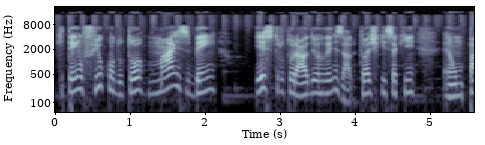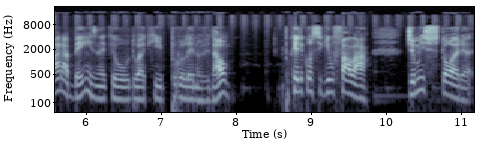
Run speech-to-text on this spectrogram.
que tem o fio condutor mais bem estruturado e organizado. Então acho que isso aqui é um parabéns né, que eu dou aqui para o Leno Vidal, porque ele conseguiu falar de uma história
